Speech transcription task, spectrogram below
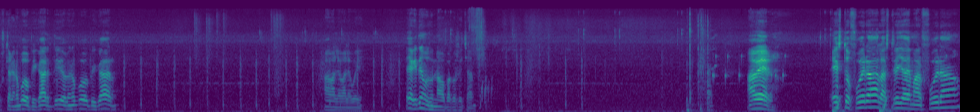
Hostia, que no puedo picar, tío, que no puedo picar. Ah, vale, vale, güey. Eh, aquí tenemos un nabo para cosechar. A ver. Esto fuera, la estrella de mar fuera.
